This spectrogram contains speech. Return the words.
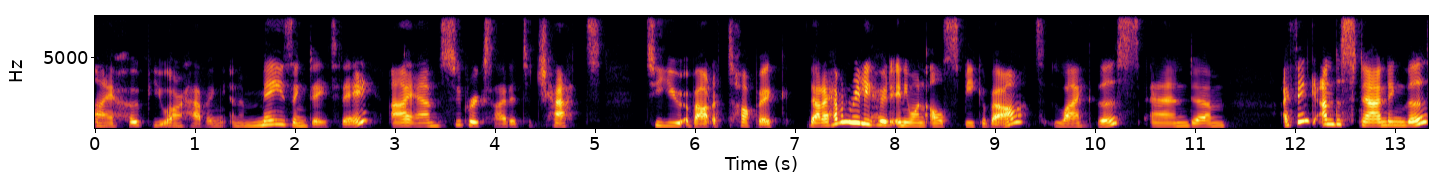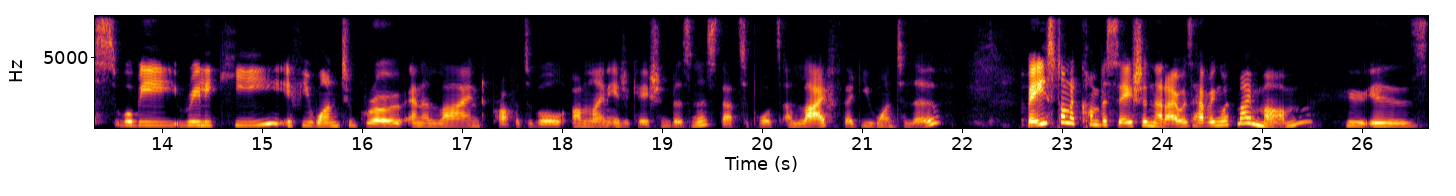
I hope you are having an amazing day today. I am super excited to chat to you about a topic that I haven't really heard anyone else speak about like this, and um, I think understanding this will be really key if you want to grow an aligned, profitable online education business that supports a life that you want to live. Based on a conversation that I was having with my mom, who is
